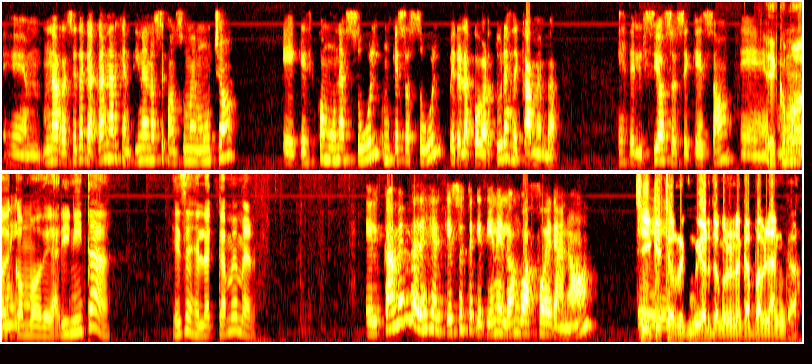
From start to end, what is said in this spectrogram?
una receta que acá en Argentina no se consume mucho, que es como un azul, un queso azul, pero la cobertura es de camembert es delicioso ese queso. Eh, ¿Es como, como de harinita? ¿Ese es el camembert? El camembert es el queso este que tiene el hongo afuera, ¿no? Sí, que eh, esté recubierto con una capa blanca.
